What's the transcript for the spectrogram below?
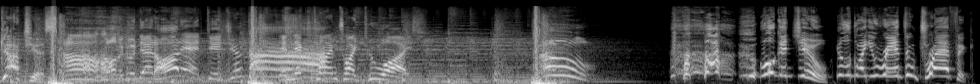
Gotcha! Ah. Thought a good that hard at, did you? Ah! And next time, try two eyes. Look at you! You look like you ran through traffic!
